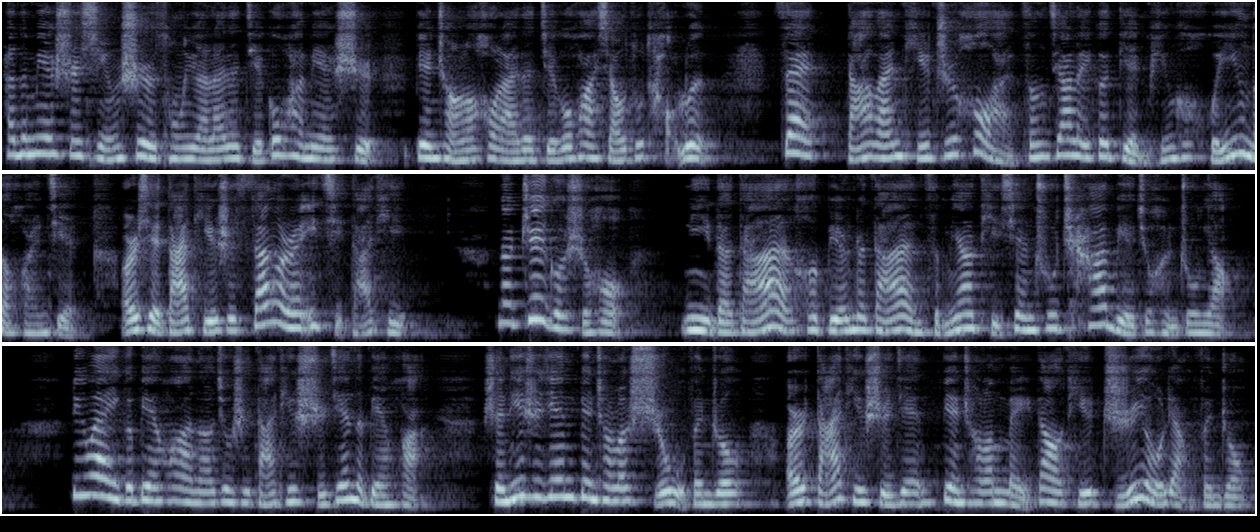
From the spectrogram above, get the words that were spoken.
它的面试形式从原来的结构化面试变成了后来的结构化小组讨论。在答完题之后啊，增加了一个点评和回应的环节，而且答题是三个人一起答题。那这个时候，你的答案和别人的答案怎么样体现出差别就很重要。另外一个变化呢，就是答题时间的变化，审题时间变成了十五分钟，而答题时间变成了每道题只有两分钟。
